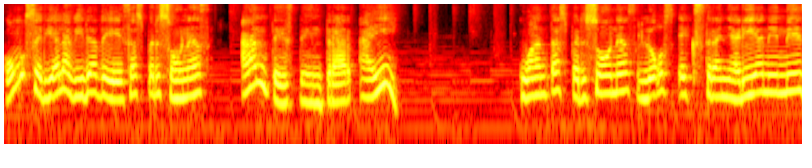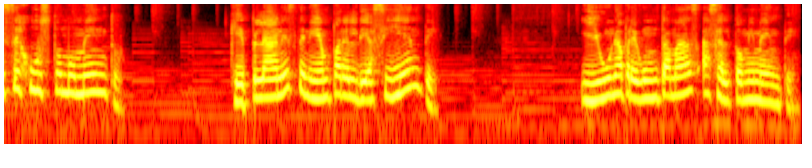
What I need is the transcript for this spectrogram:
cómo sería la vida de esas personas antes de entrar ahí. ¿Cuántas personas los extrañarían en ese justo momento? ¿Qué planes tenían para el día siguiente? Y una pregunta más asaltó mi mente.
